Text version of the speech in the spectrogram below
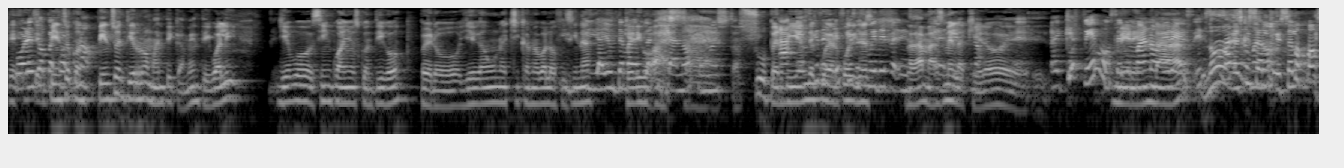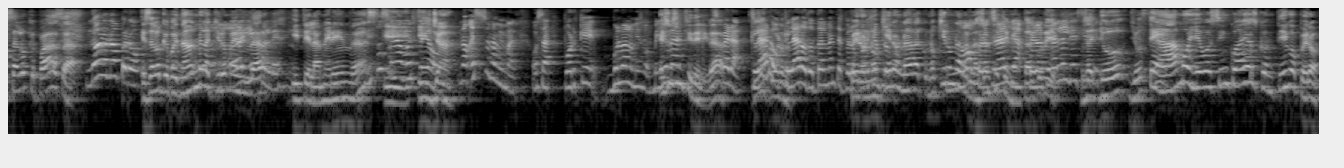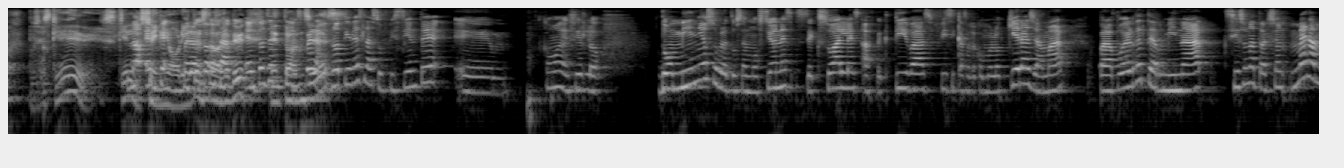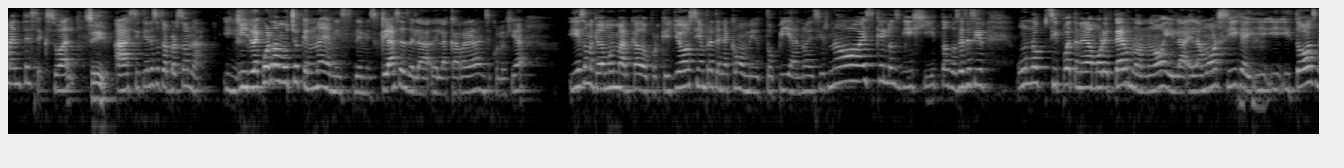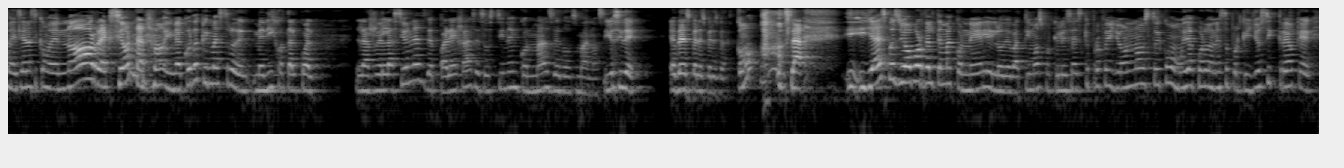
eh, Por eso, pe- pienso por- con, no. pienso en ti románticamente, igual y llevo cinco años contigo, pero llega una chica nueva a la y- oficina y, hay un tema que de digo, ah, plática, ¿no? Que no es- está súper Ah, bien es de que cuerpo es y que es dices, muy dife- nada más eh, me eh, la no. quiero eh, Ay, qué feo ser humano merendar. eres. Eres no, es que es algo, humano. es, algo, es algo que pasa. No, no, no, pero Es algo que pasa, nada más me la quiero Ay, merendar híjole. y te la merendas Eso y, suena muy y feo. ya. No, eso suena muy mal. O sea, porque vuelvo a lo mismo. Me Eso es llevan- infidelidad. Espera, ¿estás de claro, claro, totalmente. Pero, Pero, por no ejemplo, quiero nada, no quiero una No, relación sentimental pero al con día O sea, yo, yo te amo, llevo cinco años contigo, pero pues es que, es que no, la es que- señorita pero, está o sea, bastante bien. Entonces, Entonces, espera, no tienes la suficiente, eh, ¿cómo decirlo? Dominio sobre tus emociones sexuales, afectivas, físicas o lo- como lo quieras llamar, para poder determinar si es una atracción meramente sexual sí, a si tienes otra persona. Y, y recuerdo mucho que en una de mis, de mis clases de la, de la carrera en psicología, y eso me quedó muy marcado, porque yo siempre tenía como mi utopía, ¿no? Decir, no, es que los viejitos, o sea, es decir, uno sí puede tener amor eterno, ¿no? Y la, el amor sigue, y, y, y todos me decían así como de, no, reacciona, ¿no? Y me acuerdo que un maestro de- me dijo tal cual, las relaciones de pareja se sostienen con más de dos manos. Y yo así de, espera, espera, espera, espera, ¿cómo? o sea, y, y ya después yo abordé el tema con él y lo debatimos porque le decía, es que, profe, yo no estoy como muy de acuerdo en esto porque yo sí creo que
